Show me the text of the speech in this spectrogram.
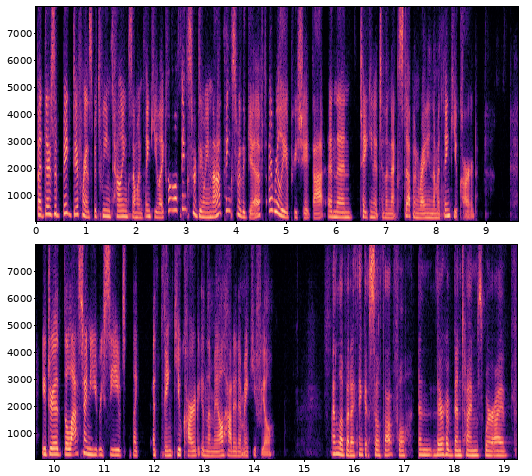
But there's a big difference between telling someone, thank you, like, oh, thanks for doing that. Thanks for the gift. I really appreciate that. And then taking it to the next step and writing them a thank you card. Adria, the last time you received like a thank you card in the mail, how did it make you feel? I love it. I think it's so thoughtful. And there have been times where I've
